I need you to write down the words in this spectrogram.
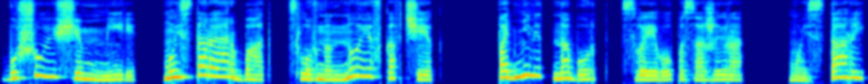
бушующем мире, мой старый Арбат, словно Ноев ковчег, поднимет на борт своего пассажира, мой старый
